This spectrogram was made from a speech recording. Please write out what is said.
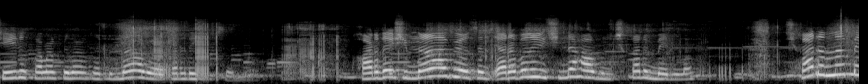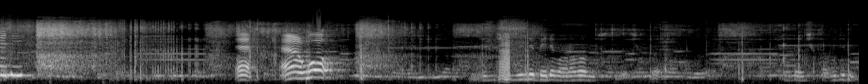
Şeyini falan filan kırdın. Ne yapıyorsun kardeşim sen? Kardeşim ne yapıyorsun sen? Arabanın içinde kaldın. Çıkarın beni lan. Çıkarın lan beni. Eh, eh o. Şimdi benim arabam üstüne çıktı. Şuradan çıkabilir miyim?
